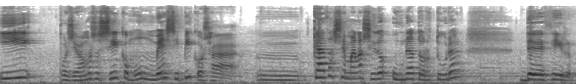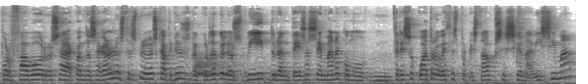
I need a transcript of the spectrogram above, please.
y pues llevamos así como un mes y pico. O sea, mm, cada semana ha sido una tortura de decir, por favor, o sea, cuando sacaron los tres primeros capítulos, recuerdo que los vi durante esa semana como mm, tres o cuatro veces porque estaba obsesionadísima.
